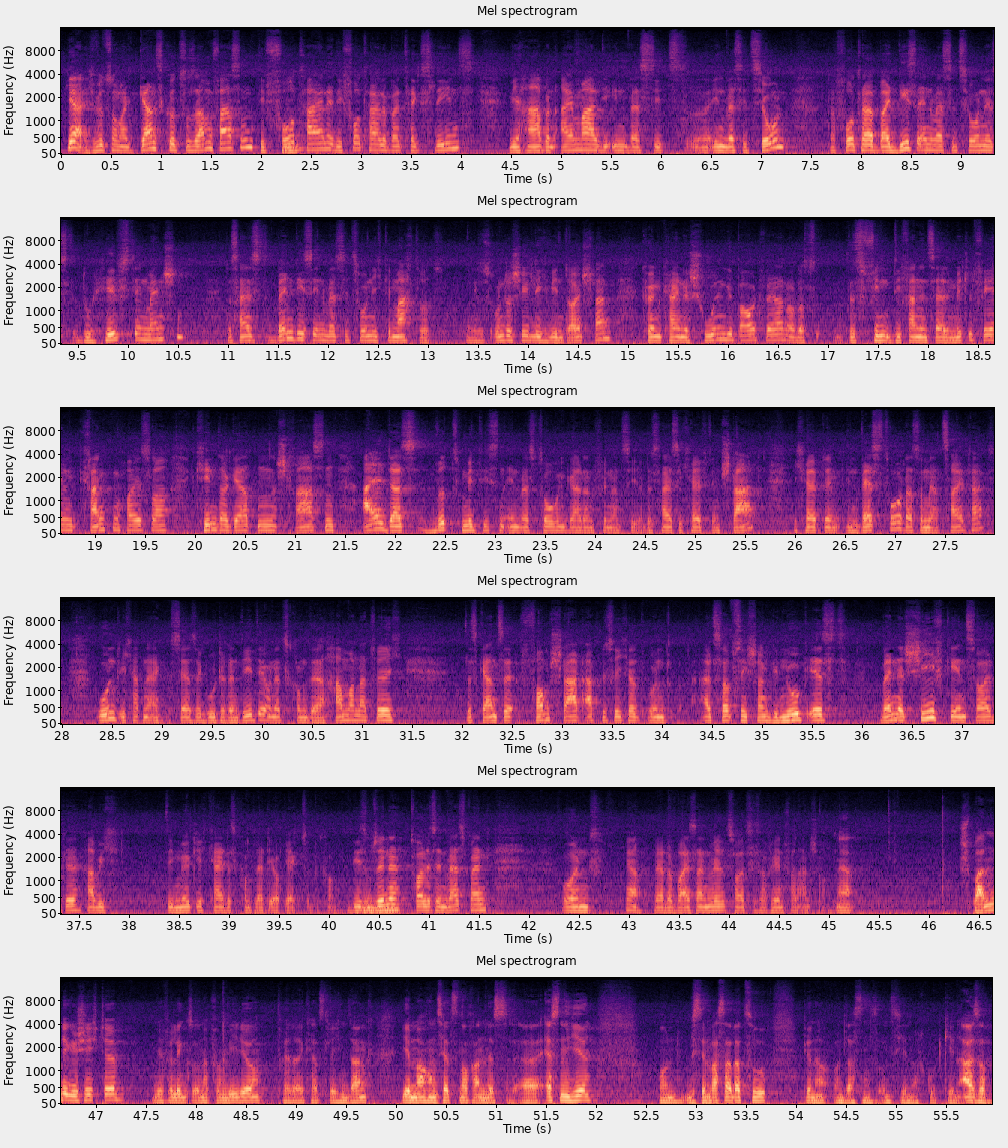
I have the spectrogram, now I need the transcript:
Ja, ich würde es nochmal ganz kurz zusammenfassen. Die Vorteile, mhm. die Vorteile bei TaxLeans. Wir haben einmal die äh, Investition. Der Vorteil bei dieser Investition ist, du hilfst den Menschen. Das heißt, wenn diese Investition nicht gemacht wird, das ist unterschiedlich wie in Deutschland, können keine Schulen gebaut werden oder das, die finanziellen Mittel fehlen, Krankenhäuser, Kindergärten, Straßen, all das wird mit diesen Investorengeldern finanziert. Das heißt, ich helfe dem Staat, ich helfe dem Investor, dass er mehr Zeit hat. Und ich habe eine sehr, sehr gute Rendite. Und jetzt kommt der Hammer natürlich, das Ganze vom Staat abgesichert. Und als ob es nicht schon genug ist, wenn es schief gehen sollte, habe ich die Möglichkeit, das komplette Objekt zu bekommen. In diesem mhm. Sinne, tolles Investment. Und ja, wer dabei sein will, soll es sich auf jeden Fall anschauen. Ja. Spannende Geschichte. Wir verlinken es unter vom Video. Frederik, herzlichen Dank. Wir machen uns jetzt noch an das äh, Essen hier und ein bisschen Wasser dazu. Genau, und lassen es uns hier noch gut gehen. Also.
